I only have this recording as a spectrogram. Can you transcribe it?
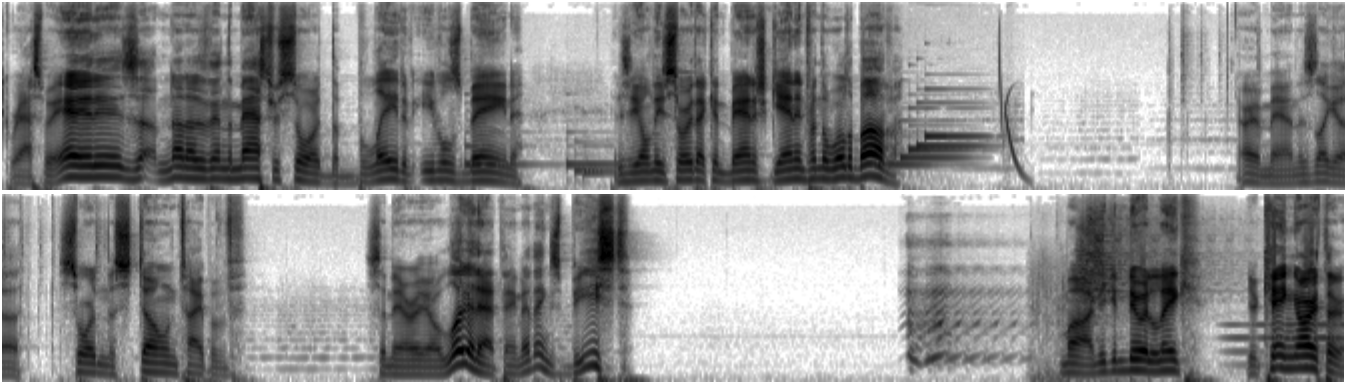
grasp it. It is none other than the Master Sword, the Blade of Evil's Bane. It is the only sword that can banish Ganon from the world above. Alright, man. This is like a sword in the stone type of scenario. Look at that thing. That thing's beast. Come on, you can do it, Link. You're King Arthur.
